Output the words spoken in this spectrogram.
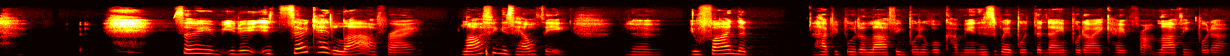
so, you know, it's okay to laugh, right? Laughing is healthy. You know, you'll find that Happy Buddha, Laughing Buddha will come in. This is where Buddha, the name Buddha came from, Laughing Buddha.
